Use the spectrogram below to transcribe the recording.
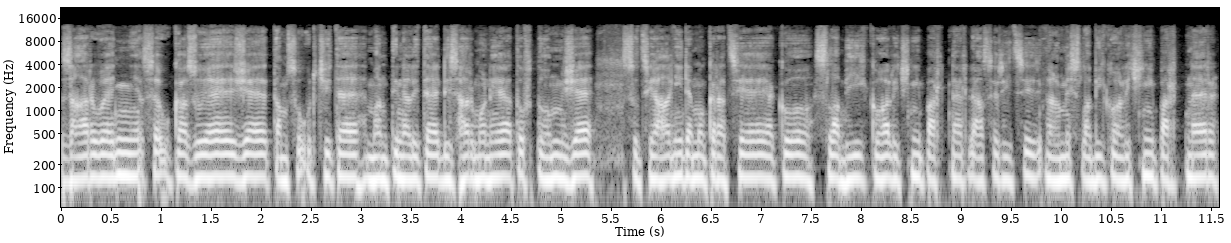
zároveň se ukazuje, že tam jsou určité mantinelité disharmonie a to v tom, že sociální demokracie jako slabý koaliční partner, dá se říci velmi slabý koaliční partner,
